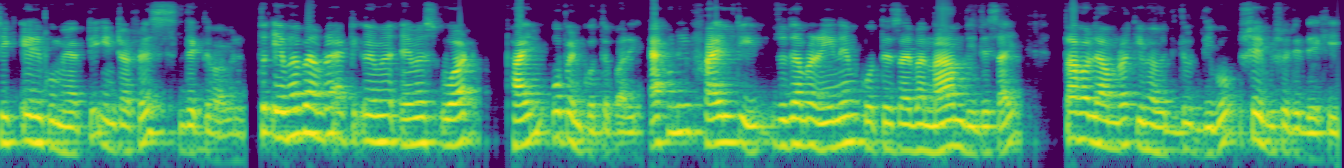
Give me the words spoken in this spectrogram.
ঠিক এরকমই একটি ইন্টারফেস দেখতে পাবেন। তো এভাবে আমরা একটি এমএস ওয়ার্ড ফাইল ওপেন করতে পারি। এখন এই ফাইলটি যদি আমরা রিনেম করতে চাই বা নাম দিতে চাই, তাহলে আমরা কীভাবে দিব সেই বিষয়টি দেখি।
